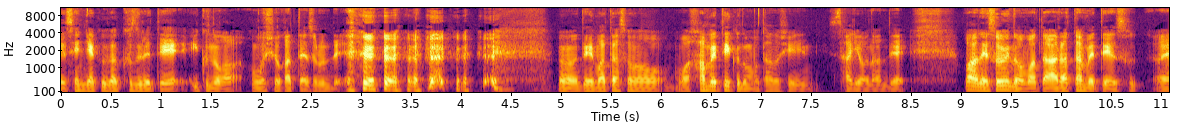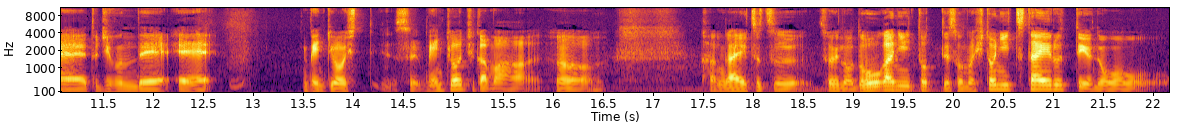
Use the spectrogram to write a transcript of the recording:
えー、戦略が崩れていくのが面白かったりするんで。うん。で、またその、まあ、はめていくのも楽しい作業なんで、まあね、そういうのをまた改めて、えっ、ー、と、自分で、えー、勉強し、勉強っていうかまあ、うん、考えつつ、そういうのを動画に撮って、その人に伝えるっていうのを、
